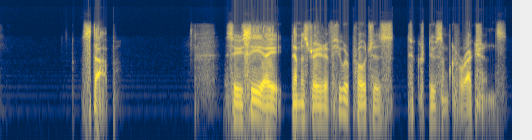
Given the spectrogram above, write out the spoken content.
stop. So you see I demonstrated a few approaches to do some corrections.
